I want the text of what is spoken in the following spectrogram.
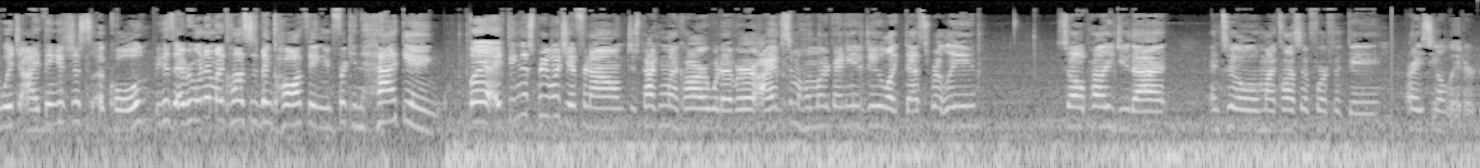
which I think is just a cold because everyone in my class has been coughing and freaking hacking. But I think that's pretty much it for now. Just packing my car, whatever. I have some homework I need to do, like desperately. So I'll probably do that until my class at 4.50. All right, see y'all later.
